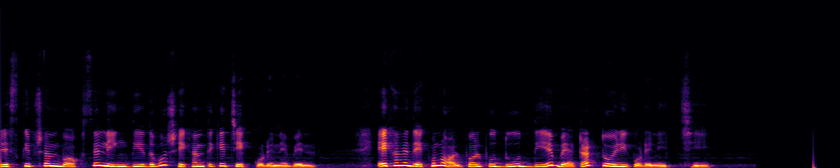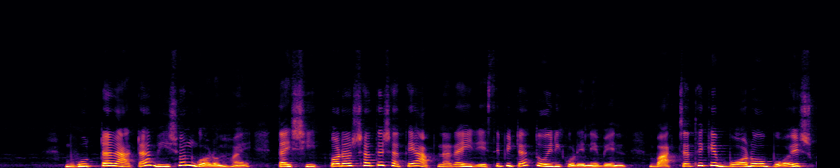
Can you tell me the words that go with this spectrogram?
ডেসক্রিপশন বক্সে লিংক দিয়ে দেবো, সেখান থেকে চেক করে নেবেন। এখানে দেখুন, অল্প অল্প দুধ দিয়ে ব্যাটার তৈরি করে নিচ্ছি। ভুট্টার আটা ভীষণ গরম হয়, তাই শীত পড়ার সাথে সাথে আপনারা এই রেসিপিটা তৈরি করে নেবেন। বাচ্চা থেকে বড়, বয়স্ক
